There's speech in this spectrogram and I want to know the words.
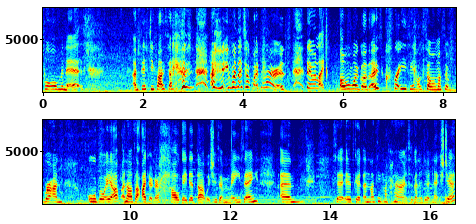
four minutes and 55 seconds. and when I told my parents, they were like, oh my god, that is crazy how someone must have ran all the way up. And I was like, I don't know how they did that, which is amazing. Um, so it was good. And I think my parents are going to do it next year.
